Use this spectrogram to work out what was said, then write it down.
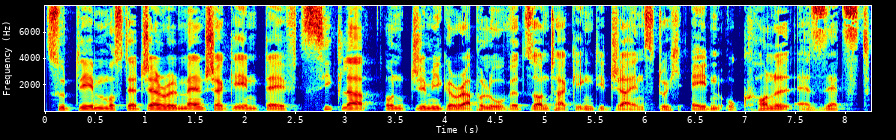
Zudem muss der General Manager gehen, Dave Ziegler und Jimmy Garoppolo wird Sonntag gegen die Giants durch Aiden O'Connell ersetzt.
